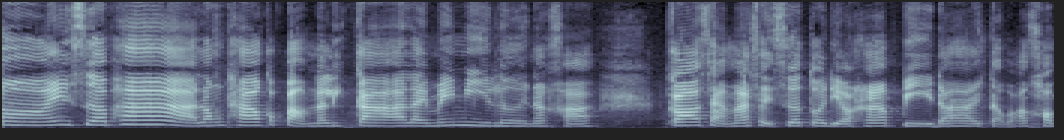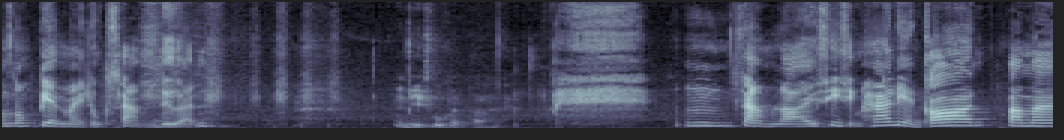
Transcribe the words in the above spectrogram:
น้อย เสื้อผ้ารองเท้ากระเป๋านาฬิกาอะไรไม่มีเลยนะคะ ก็สามารถใส่เสื้อตัวเดียว 5 ปีได้ แต่ว่าคอมต้องเปลี่ยนใหม่ทุก 3 เดือน อันนี้ถูกกับตายอืมสามร้อยสี่สิบห้าเหรียญก็ประมา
